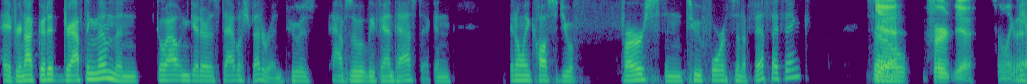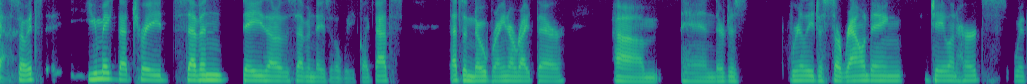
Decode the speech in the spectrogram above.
hey, if you're not good at drafting them, then go out and get an established veteran who is absolutely fantastic. And it only costed you a first and two fourths and a fifth, I think. So Yeah. For yeah, something like that. yeah, so it's you make that trade seven days out of the seven days of the week. Like that's that's a no brainer right there. Um, and they're just really just surrounding Jalen Hurts with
